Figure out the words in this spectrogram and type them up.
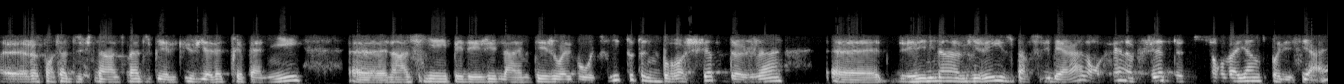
responsable du financement du PLQ, Violette Trépanier, euh, l'ancien PDG de l'AMT, Joël Gauthier, toute une brochette de gens euh, éminents virés du Parti libéral ont fait l'objet d'une surveillance policière,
